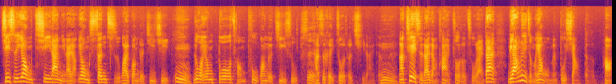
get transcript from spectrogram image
其实用七纳米来讲，用深紫外光的机器，嗯，如果用多重曝光的技术，是它是可以做得起来的。嗯，那确实来讲，它也做得出来，但良率怎么样，我们不晓得。好，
